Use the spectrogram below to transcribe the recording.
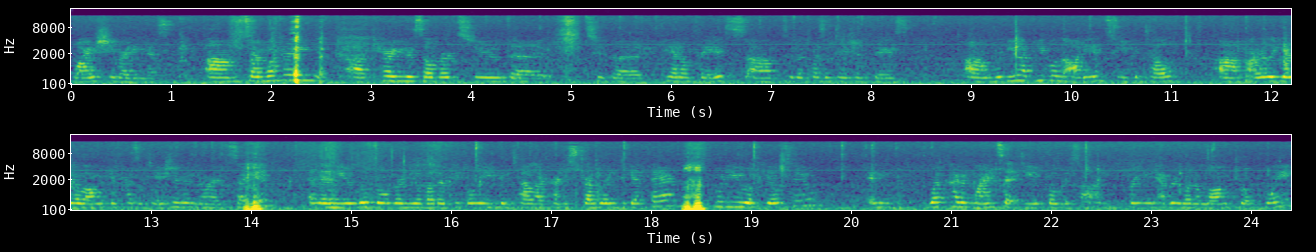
Why is she writing this?" Um, so I'm wondering, carrying this over to the to the panel phase, um, to the presentation phase, um, when you have people in the audience who you can tell um, are really going along with your presentation and are excited, and then you look over and you have other people who you can tell are kind of struggling to get there. Mhm. Who do you appeal to, and what kind of mindset do you focus on? Bringing everyone along to a point,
